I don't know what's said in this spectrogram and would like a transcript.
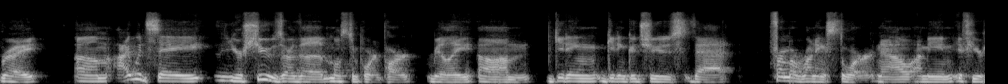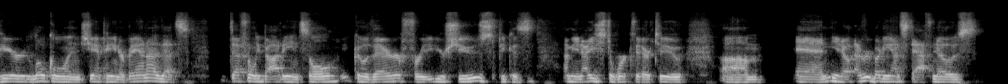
Right. Um, I would say your shoes are the most important part, really. Um, getting getting good shoes that from a running store. Now, I mean, if you're here local in Champaign Urbana, that's definitely Body and Soul. Go there for your shoes because I mean, I used to work there too, um, and you know, everybody on staff knows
